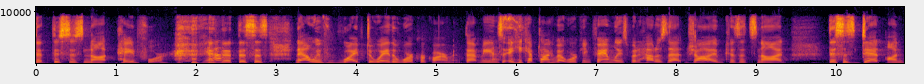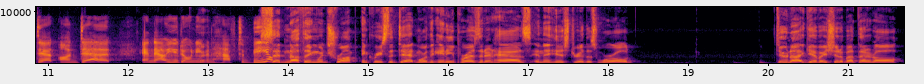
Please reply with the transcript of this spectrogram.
that this is not paid for. Yeah. that this is now we've wiped away the work requirement. That means yes. he kept talking about working families, but how does that jibe? Because it's not. This is debt on debt on debt. And now you don't even have to be. Said nothing when Trump increased the debt more than any president has in the history of this world. Do not give a shit about that at all.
